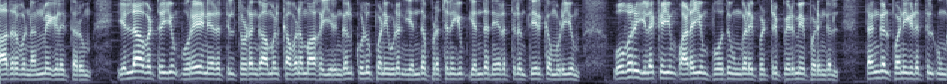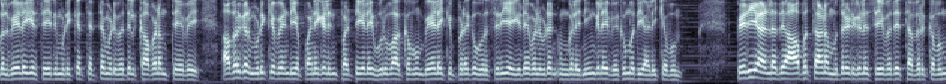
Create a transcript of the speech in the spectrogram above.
ஆதரவு நன்மைகளை தரும். எல்லாவற்றையும் ஒரே நேரத்தில் தொடங்காமல் கவனமாக இருங்கள். குழுப்பணியுடன் எந்த பிரச்சனையும் எந்த நேரத்திலும் தீர்க்க முடியும். ஒவ்வொரு இலக்கையும் அடையும் போது உங்களை பற்றி பெருமைப்படுங்கள். தங்கள் பணியிடத்தில் உங்கள் வேலையை செய்து முடிக்க திட்டமிடுவதில் கவனம் தேவை. அவர்கள் முடிக்க வேண்டிய பணிகளின் பட்டியலை உருவாக்கவும் வேலைக்கு பிறகு ஒரு சிறிய இடைவெளியுடன் உங்களை நீங்களே வெகுமதி அளிக்கவும். பெரிய அல்லது ஆபத்தான முதலீடுகளை செய்வதை தவிர்க்கவும்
